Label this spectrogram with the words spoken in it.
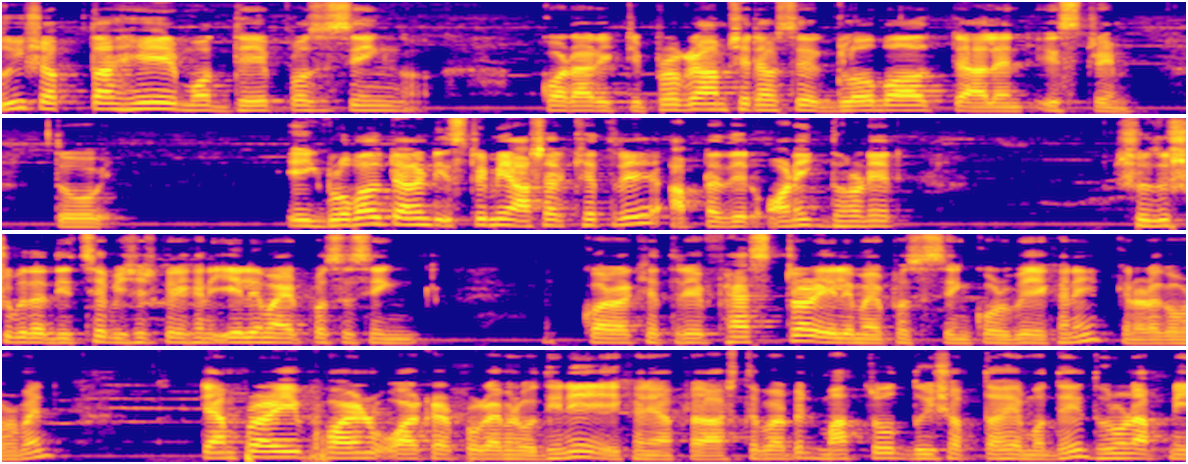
দুই সপ্তাহের মধ্যে প্রসেসিং করার একটি প্রোগ্রাম সেটা হচ্ছে গ্লোবাল ট্যালেন্ট স্ট্রিম তো এই গ্লোবাল ট্যালেন্ট স্ট্রিমে আসার ক্ষেত্রে আপনাদের অনেক ধরনের সুযোগ সুবিধা দিচ্ছে, বিশেষ করে এখানে এলএমআই প্রসেসিং করার ক্ষেত্রে। ফাস্টার এলএমআই প্রসেসিং করবে এখানে Canada government temporary foreign worker প্রোগ্রামের অধীনে এখানে আপনারা আসতে পারবেন। মাত্র দুই সপ্তাহের মধ্যে। ধরুন আপনি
